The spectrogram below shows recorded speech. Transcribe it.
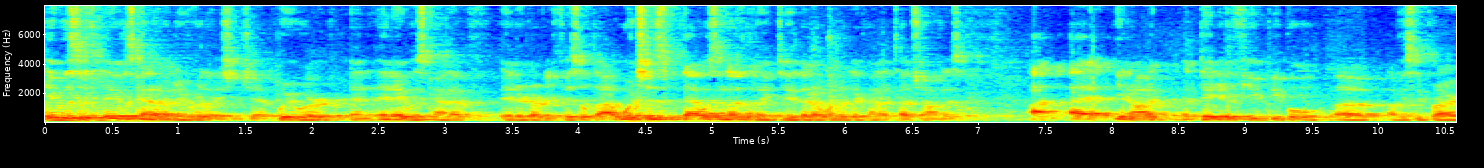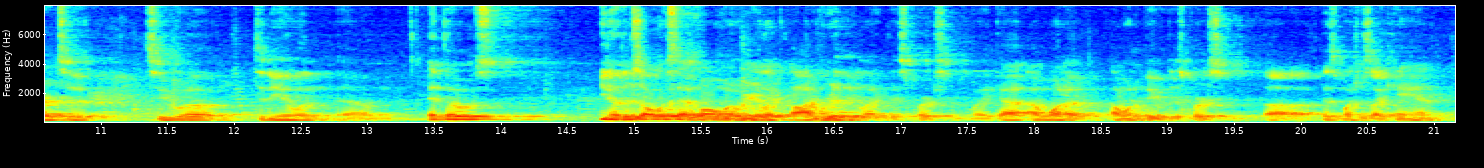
it was it was kind of a new relationship. We were, and, and it was kind of it had already fizzled out. Which is that was another thing too that I wanted to kind of touch on is, I, I you know I, I dated a few people uh, obviously prior to to uh, to Neil and um, and those. You know, there's always that moment where you're like, oh, I really like this person. Like, I want to, I want to be with this person uh, as much as I can.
